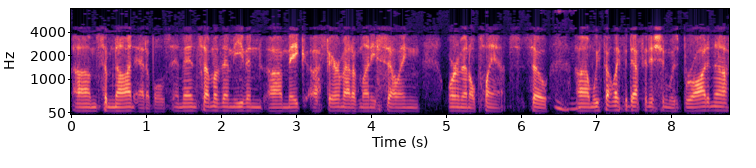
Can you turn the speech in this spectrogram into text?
um, some non-edibles, and then some of them even uh, make a fair amount of money selling ornamental plants. So mm-hmm. um, we felt like the definition was broad enough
